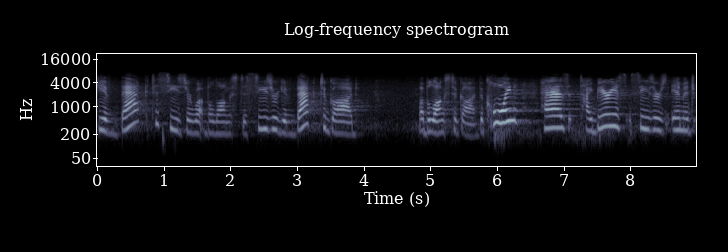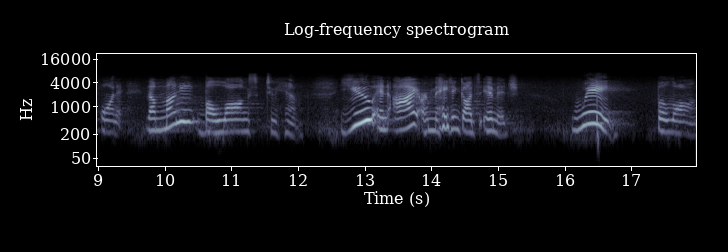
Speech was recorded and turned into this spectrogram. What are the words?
Give back to Caesar what belongs to Caesar, give back to God what belongs to God. The coin has Tiberius Caesar's image on it. The money belongs to him. You and I are made in God's image. We belong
